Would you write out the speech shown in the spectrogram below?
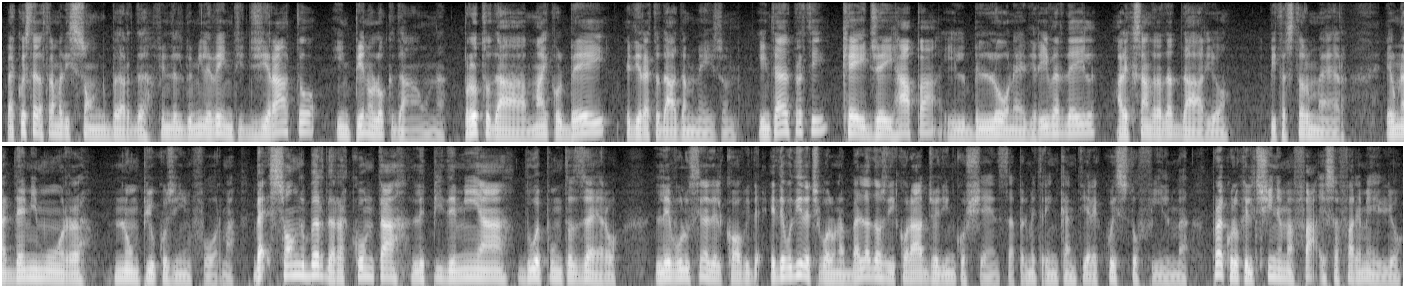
Beh, questa è la trama di Songbird, film del 2020, girato in pieno lockdown, prodotto da Michael Bay e diretto da Adam Mason. Interpreti KJ Hapa, il bellone di Riverdale, Alexandra Daddario, Peter Stormare e una Demi Moore non più così in forma. Beh, Songbird racconta l'epidemia 2.0 l'evoluzione del Covid e devo dire ci vuole una bella dose di coraggio e di incoscienza per mettere in cantiere questo film, però è quello che il cinema fa e sa fare meglio,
